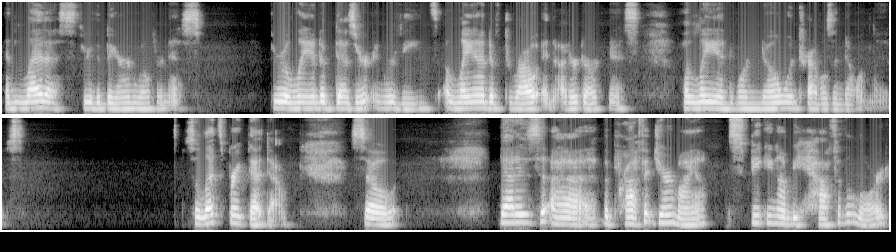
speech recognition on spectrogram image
and led us through the barren wilderness? through a land of desert and ravines, a land of drought and utter darkness, a land where no one travels and no one lives. So let's break that down. So that is uh, the prophet Jeremiah speaking on behalf of the Lord,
